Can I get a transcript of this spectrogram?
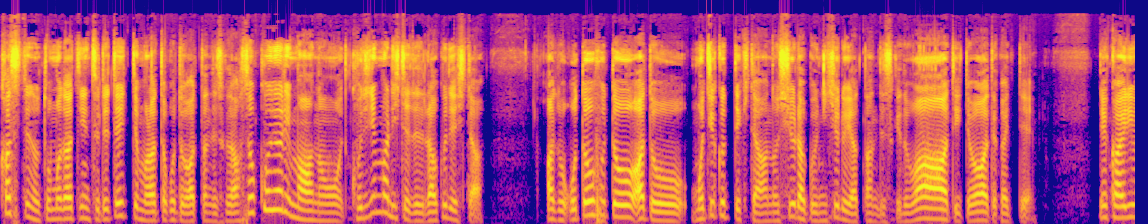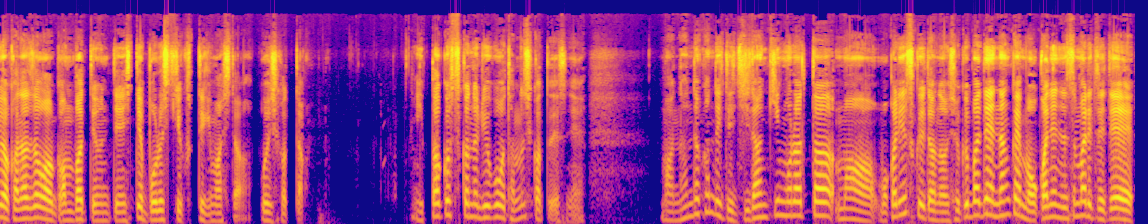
かつての友達に連れて行ってもらったことがあったんですけど、あそこよりも、あの、こじんまりしてて楽でした。あと、お豆腐と、あと、餅食ってきたあの集落2種類やったんですけど、わーって言って、わーって帰って。で、帰りは金沢頑張って運転して、ボルシチ食ってきました。美味しかった。一泊二日の旅行楽しかったですね。まあ、なんだかんだ言って示談金もらった、まあ、わかりやすく言うと、あの、職場で何回もお金盗まれてて、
